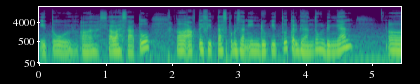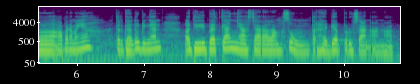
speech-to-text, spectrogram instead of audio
Itu uh, salah satu uh, aktivitas perusahaan induk itu tergantung dengan uh, apa namanya? tergantung dengan uh, dilibatkannya secara langsung terhadap perusahaan anak.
